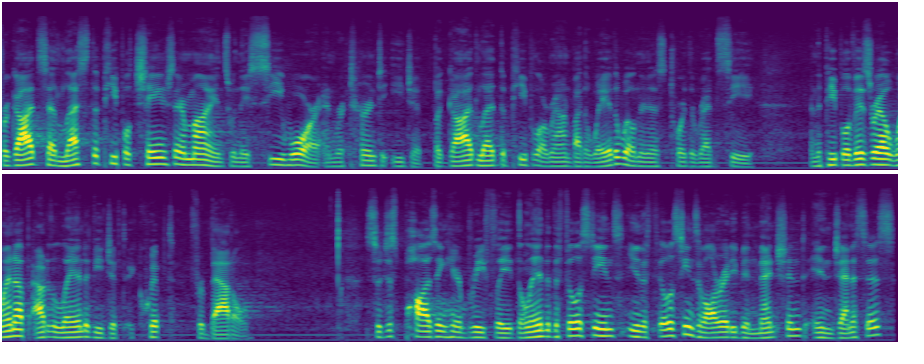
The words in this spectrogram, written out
For God said, Lest the people change their minds when they see war and return to Egypt. But God led the people around by the way of the wilderness toward the Red Sea. And the people of Israel went up out of the land of Egypt equipped for battle. So, just pausing here briefly, the land of the Philistines, you know, the Philistines have already been mentioned in Genesis,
